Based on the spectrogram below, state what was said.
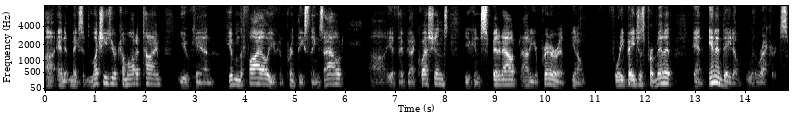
uh, and it makes it much easier come audit time. You can give them the file, you can print these things out. Uh, if they've got questions, you can spit it out out of your printer at you know 40 pages per minute and inundate them with records.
